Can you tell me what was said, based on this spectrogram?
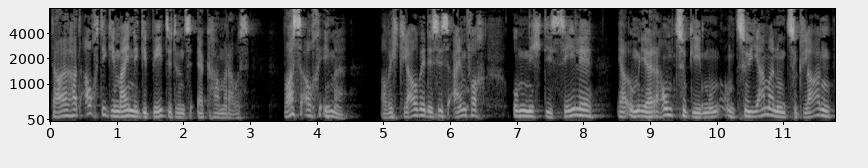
da hat auch die Gemeinde gebetet und er kam raus. Was auch immer. Aber ich glaube, das ist einfach, um nicht die Seele, ja, um ihr Raum zu geben, um, um zu jammern und zu klagen,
